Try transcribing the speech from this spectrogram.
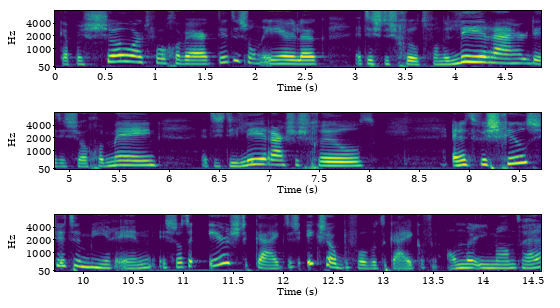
Ik heb er zo hard voor gewerkt. Dit is oneerlijk. Het is de schuld van de leraar. Dit is zo gemeen. Het is die leraars schuld. En het verschil zit hem hierin, is dat de eerste kijkt. Dus ik zou bijvoorbeeld kijken, of een ander iemand, hè,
